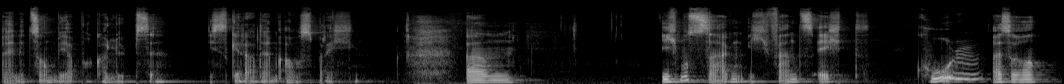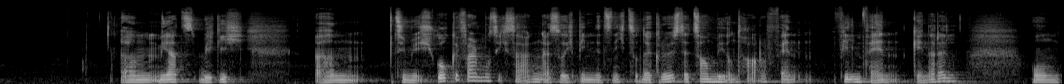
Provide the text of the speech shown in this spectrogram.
eine Zombie-Apokalypse ist gerade am Ausbrechen. Ähm, ich muss sagen, ich fand es echt cool. Also ähm, mir hat es wirklich ähm, ziemlich gut gefallen, muss ich sagen. Also ich bin jetzt nicht so der größte Zombie- und Horror-Film-Fan generell. Und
